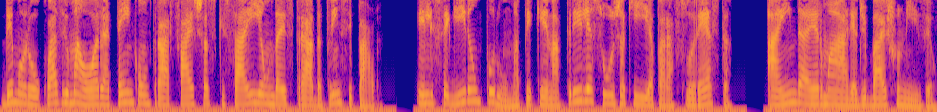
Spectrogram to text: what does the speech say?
Demorou quase uma hora até encontrar faixas que saíam da estrada principal. Eles seguiram por uma pequena trilha suja que ia para a floresta. Ainda era uma área de baixo nível,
